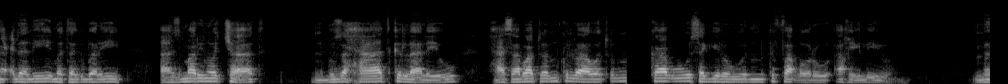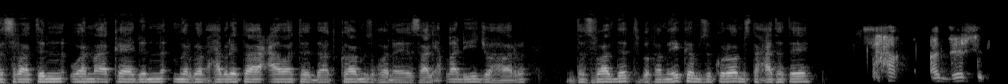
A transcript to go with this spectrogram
መዕለሊ መተግበሪ ኣዝማሪኖ ቻት ንብዙሓት ክላለዩ፣ ሓሳባቶም ክለዋወጡን ካብኡ ሰጊሩ እውን ክፋቐሩ ኣኽኢሉ እዩ። መስራትን ዋና ኣካየድን መርበብ ሓበሬታ ዓዋተ ዳት ኮም ዝኾነ ሳልሕ ቃዲ ጆሃር ንተስፋልደት ብኸመይ ከም ዝዝክሮ ምስ ተሓተተ ሰሓቕ፣ ኣድቨርስቲ፣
